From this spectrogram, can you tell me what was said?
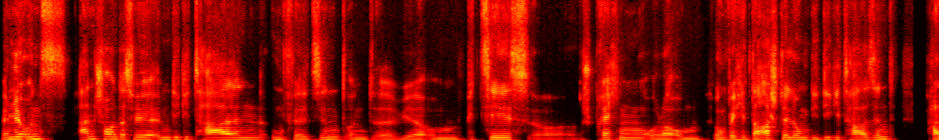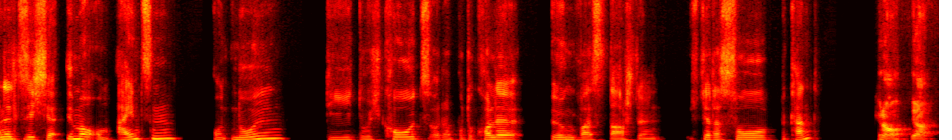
Wenn wir uns anschauen, dass wir im digitalen Umfeld sind und äh, wir um PCs äh, sprechen oder um irgendwelche Darstellungen, die digital sind, handelt es sich ja immer um Einsen und Nullen, die durch Codes oder Protokolle irgendwas darstellen. Ist dir das so bekannt? Genau, ja,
